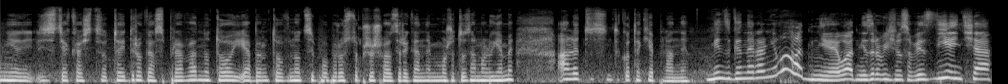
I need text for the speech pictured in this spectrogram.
nie jest jakaś tutaj droga sprawa, no to ja bym to w nocy po prostu przyszła z Reganem, może to zamalujemy, ale to są tylko takie plany. Więc generalnie ładnie, ładnie, zrobiliśmy sobie zdjęcia.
